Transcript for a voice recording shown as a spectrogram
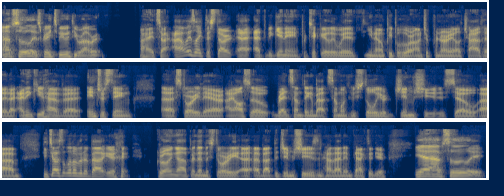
Absolutely. It's great to be with you, Robert. All right. So I always like to start at, at the beginning, particularly with, you know, people who are entrepreneurial childhood. I, I think you have an interesting uh, story there. I also read something about someone who stole your gym shoes. So um, can you tell us a little bit about your growing up and then the story uh, about the gym shoes and how that impacted you? Yeah, absolutely.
